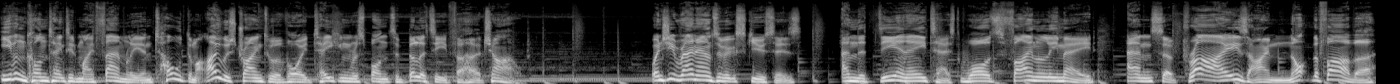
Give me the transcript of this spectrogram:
even contacted my family and told them I was trying to avoid taking responsibility for her child. When she ran out of excuses, and the DNA test was finally made, and surprise, I'm not the father,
